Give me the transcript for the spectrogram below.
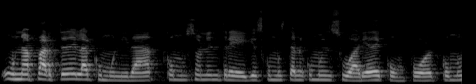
una parte de la comunidad, cómo son entre ellos, cómo están como en su área de confort, cómo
